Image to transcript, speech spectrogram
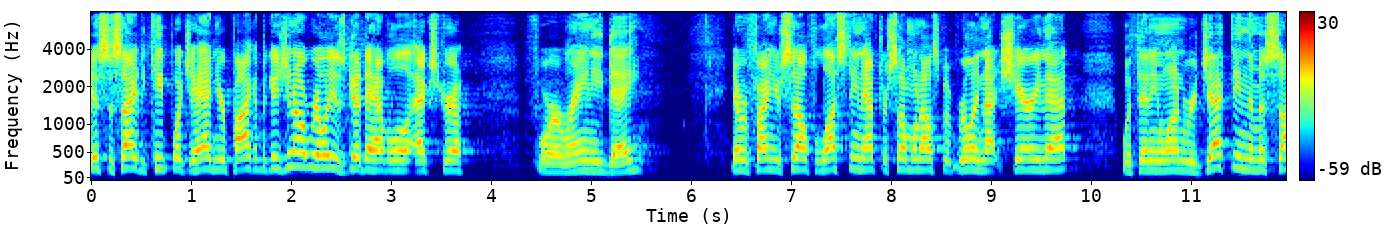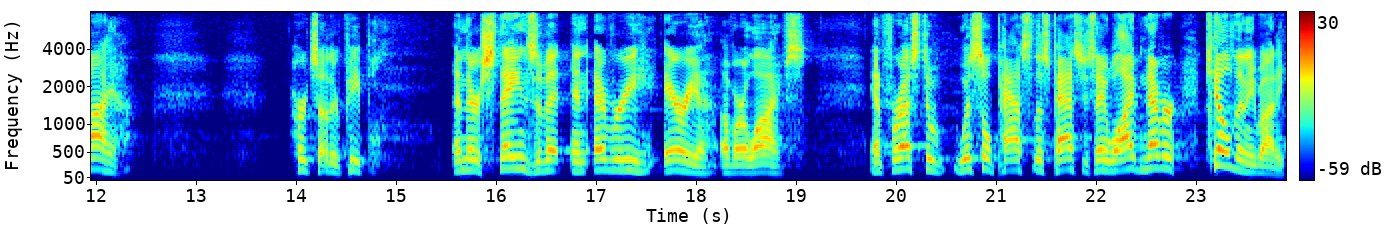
You just decided to keep what you had in your pocket because you know it really is good to have a little extra for a rainy day? You ever find yourself lusting after someone else, but really not sharing that with anyone? Rejecting the Messiah hurts other people. And there are stains of it in every area of our lives. And for us to whistle past this passage, say, Well, I've never killed anybody,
